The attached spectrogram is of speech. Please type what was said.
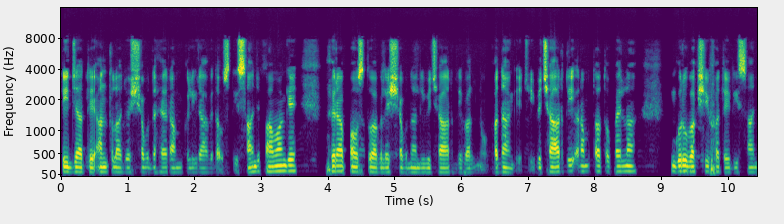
ਤੀਜਾ ਤੇ ਅੰਤਲਾ ਜੋ ਸ਼ਬਦ ਹੈ ਰਾਮਕਲੀ ਰਾਗ ਦਾ ਉਸ ਦੀ ਸਾਂਝ ਪਾਵਾਂਗੇ। ਫਿਰ ਆਪਾਂ ਉਸ ਤੋਂ ਅਗਲੇ ਸ਼ਬਦਾਂ ਦੀ ਵਿਚਾਰ ਦੇ ਵੱਲ ਨੂੰ ਵਧਾਂਗੇ ਜੀ। ਵਿਚਾਰ ਦੀ ਆਰੰਭਤਾ ਤੋਂ ਪਹਿਲਾਂ ਗੁਰੂ ਬਖਸ਼ੀ ਫਤਿਹ ਦੀ ਸਾਂਝ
